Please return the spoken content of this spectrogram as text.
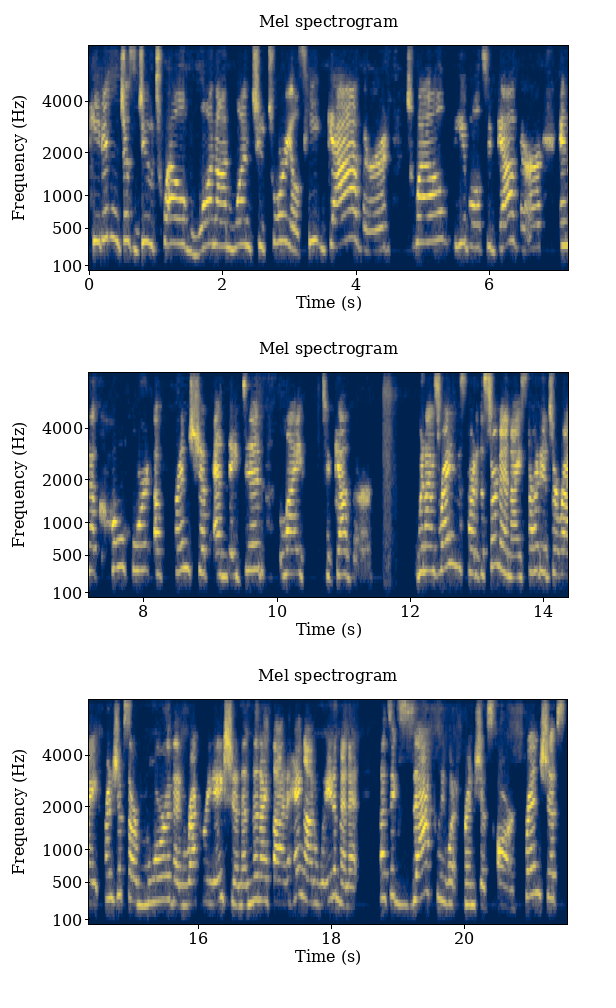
he didn't just do 12 one on one tutorials, he gathered 12 people together in a cohort of friendship and they did life together. When I was writing this part of the sermon, I started to write friendships are more than recreation. And then I thought, hang on, wait a minute. That's exactly what friendships are. Friendships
